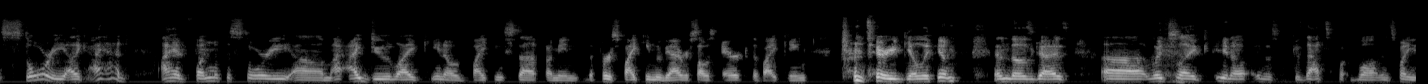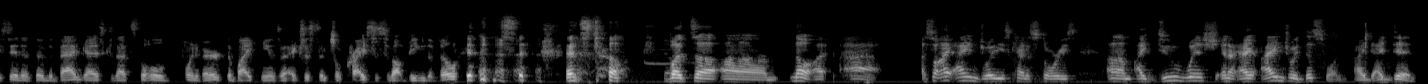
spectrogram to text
story, like I had I had fun with the story. Um, I, I do like, you know, Viking stuff. I mean, the first Viking movie I ever saw was Erik the Viking from Terry Gilliam and those guys. Uh, which like, you know, because that's well, it's funny you say that they're the bad guys because that's the whole point of Erik the Viking is an existential crisis about being the villains and stuff. But uh, um, no, I, uh, so I, I enjoy these kind of stories. Um, I do wish, and I, I enjoyed this one. I, I did.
